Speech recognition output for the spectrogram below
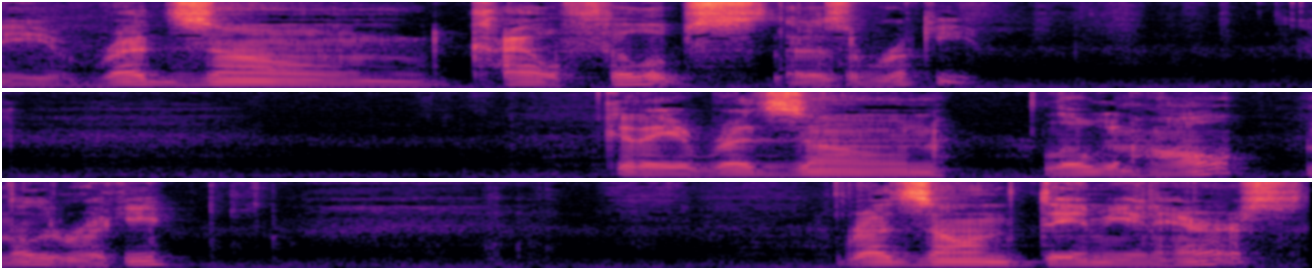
a red zone Kyle Philips. That is a rookie. Got a red zone Logan Hall, another rookie. Red zone Damien Harris.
